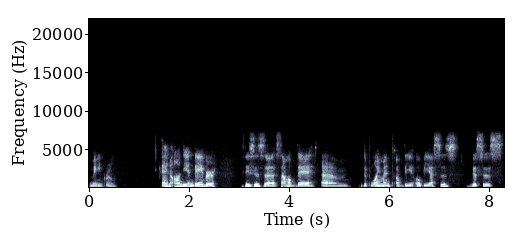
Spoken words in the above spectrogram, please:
main room. And on the Endeavour, this is uh, some of the um, deployment of the OBSs. This is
